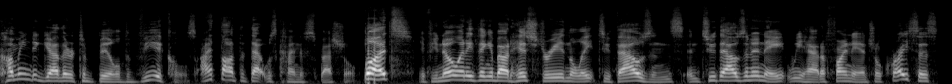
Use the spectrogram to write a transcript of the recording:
coming together to build vehicles. I thought that that was kind of special. But if you know anything about history in the late 2000s, in 2008 we had a financial crisis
